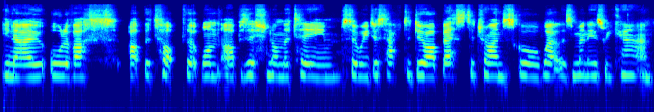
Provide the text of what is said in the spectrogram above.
you know all of us up the top that want our position on the team. So we just have to do our best to try and score well as many as we can.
